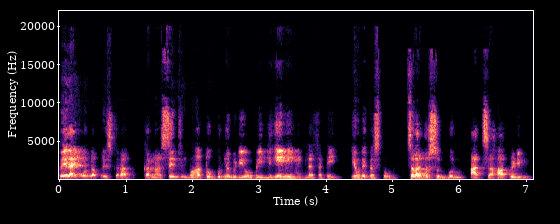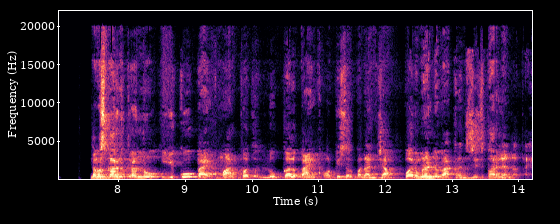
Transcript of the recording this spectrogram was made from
बेल आयकॉनला प्रेस करा कारण असेच महत्त्वपूर्ण व्हिडिओ मी नेहमी आपल्यासाठी घेऊन येत असतो. चला तर सुरू करू आजचा हा व्हिडिओ. नमस्कार मित्रांनो युको बँक मार्फत लोकल बँक ऑफिसर पदांच्या परमनंट वॅकन्सीज भरल्या जात आहे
